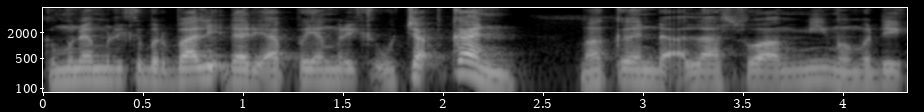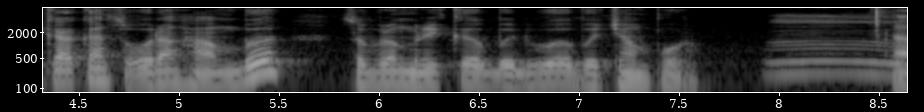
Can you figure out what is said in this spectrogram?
kemudian mereka berbalik dari apa yang mereka ucapkan, maka hendaklah suami memerdekakan seorang hamba sebelum mereka berdua bercampur. Hmm. Ha,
